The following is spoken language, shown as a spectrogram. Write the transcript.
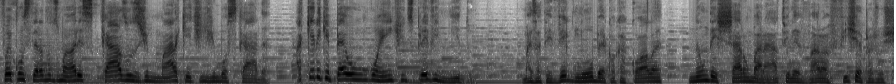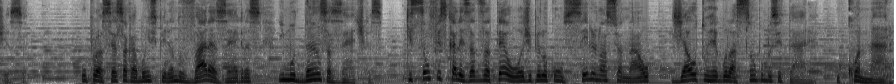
Foi considerado um dos maiores casos de marketing de emboscada, aquele que pega o concorrente desprevenido. Mas a TV Globo e a Coca-Cola não deixaram barato e levaram a Fischer para a justiça. O processo acabou inspirando várias regras e mudanças éticas, que são fiscalizadas até hoje pelo Conselho Nacional de Autorregulação Publicitária, o CONAR.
